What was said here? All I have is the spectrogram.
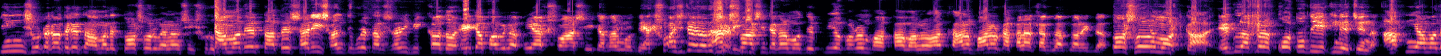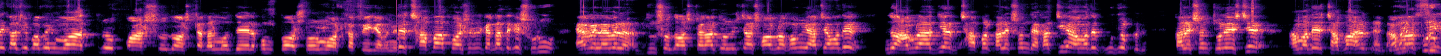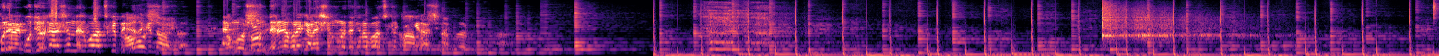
তিনশো টাকা থেকে তো আমাদের তসর বেনারসি শুরু। আমাদের তাঁতের শাড়ি শান্তিপুরে তাঁতের শাড়ি বিখ্যাত। এটা পাবেন আপনি একশো আশি টাকার মধ্যে। একশো আশি টাকা একশো আশি টাকার মধ্যে। প্রিয় করুন বাঁকা ভালো হাত আর বারোটা কালার থাকবে আপনার এটা তসর মটকা এগুলো আপনারা কত দিয়ে কিনেছেন? আপনি আমাদের কাছে পাবেন মাত্র পাঁচশো দশ টাকার মধ্যে এরকম তসর মটকা পেয়ে যাবেন। ছাপা পঁয়ষট্টি টাকা থেকে শুরু। অ্যাভেলেবেল দুশো দশ টাকা চল্লিশ টাকা সব রকমই আছে আমাদের। কিন্তু আমরা আজকে ছাপার কালেকশন দেখাচ্ছি না। আমাদের পুজোর কালেকশন চলে এসছে। আমাদের ছাপা আমরা আমরা পুরোপুরি পুজোর কালেকশন দেখব আজকে ভিডিওতে কিন্তু অবশ্যই, আমরা। একদম দেরি না করে কালেকশনগুলো দেখে নেব আজকে কি কি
